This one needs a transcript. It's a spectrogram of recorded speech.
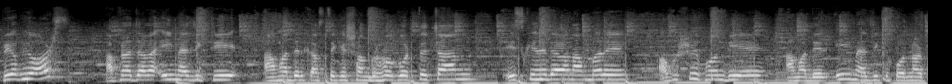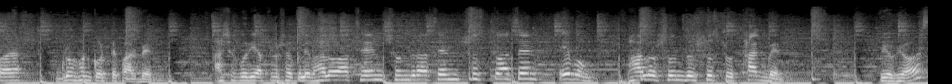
প্রিয় ভিউয়ার্স আপনারা যারা এই ম্যাজিকটি আমাদের কাছ থেকে সংগ্রহ করতে চান স্ক্রিনে দেওয়া নাম্বারে অবশ্যই ফোন দিয়ে আমাদের এই ম্যাজিক পণ্যটা গ্রহণ করতে পারবেন। আশা করি আপনারা সকলে ভালো আছেন, সুন্দর আছেন, সুস্থ আছেন এবং ভালো, সুন্দর, সুস্থ থাকবেন। প্রিয় ভিউয়ার্স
